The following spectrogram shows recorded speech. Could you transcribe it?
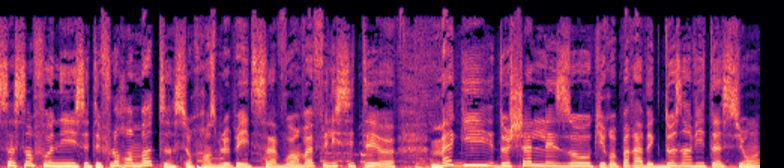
Sa symphonie, c'était Florent Motte sur France Bleu Pays de Savoie. On va féliciter euh, Maggie de Challes-les-Eaux qui repart avec deux invitations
